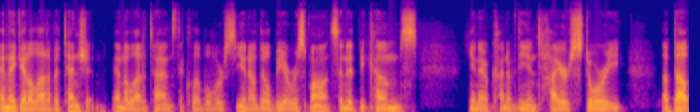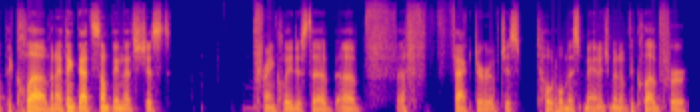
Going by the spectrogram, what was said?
and they get a lot of attention. And a lot of times, the club will, you know, there'll be a response, and it becomes, you know, kind of the entire story about the club. And I think that's something that's just, frankly, just a, a, a factor of just total mismanagement of the club for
